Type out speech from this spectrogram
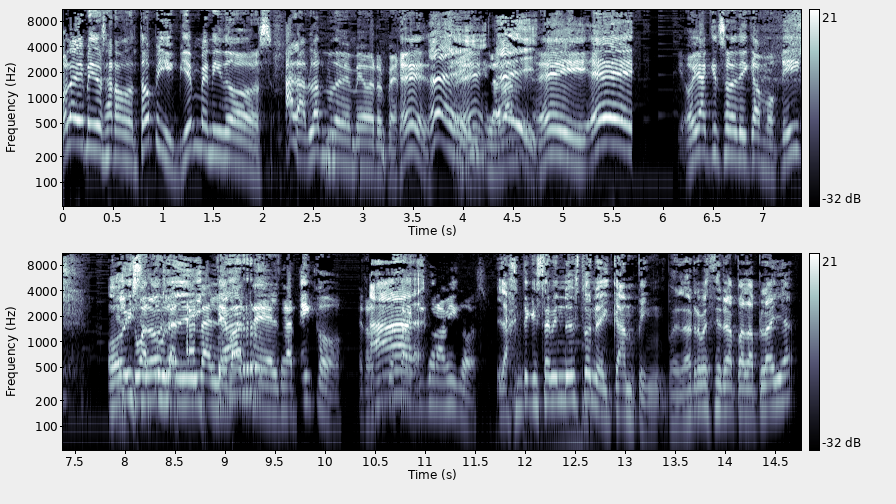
Hola, bienvenidos a Random Topic, bienvenidos al Hablando de MMORPGs. ¡Ey! ¿eh? ¡Ey! ¡Ey! Hoy a quién se lo dedicamos, Geek. Hoy el tú se a lo tú, vamos a el debate, el ratico. El ratico a- está aquí con amigos. La gente que está viendo esto en el camping. Pues la otra vez era para la playa.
